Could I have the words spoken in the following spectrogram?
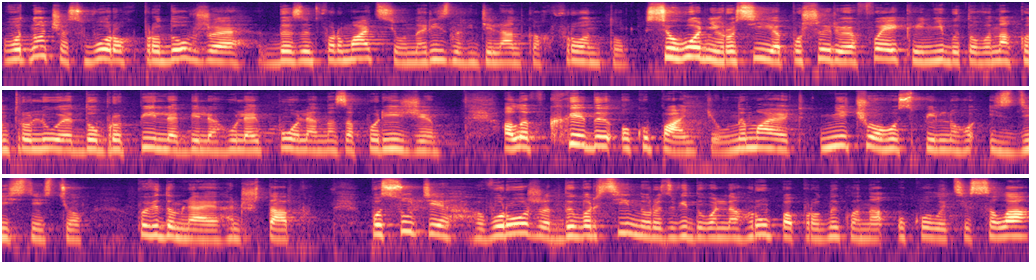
Водночас ворог продовжує дезінформацію на різних ділянках фронту. Сьогодні Росія поширює фейки, нібито вона контролює добропілля біля Гуляйполя на Запоріжжі. Але вкиди окупантів не мають нічого спільного із дійсністю, повідомляє генштаб. По суті, ворожа диверсійно-розвідувальна група проникла на околиці села,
